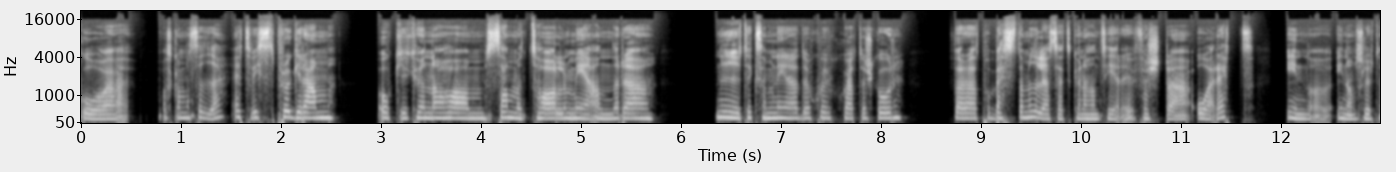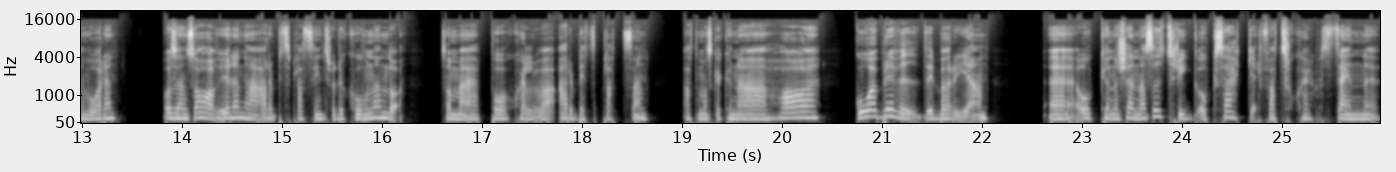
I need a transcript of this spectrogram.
gå, vad ska man säga, ett visst program och kunna ha samtal med andra nyutexaminerade sjuksköterskor för att på bästa möjliga sätt kunna hantera det första året inom, inom slutenvården. Och sen så har vi ju den här arbetsplatsintroduktionen då, som är på själva arbetsplatsen. Att man ska kunna ha, gå bredvid i början eh, och kunna känna sig trygg och säker för att sen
